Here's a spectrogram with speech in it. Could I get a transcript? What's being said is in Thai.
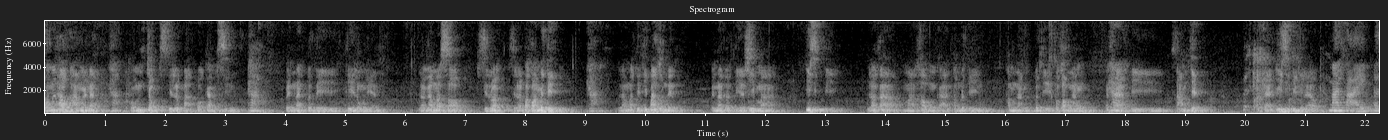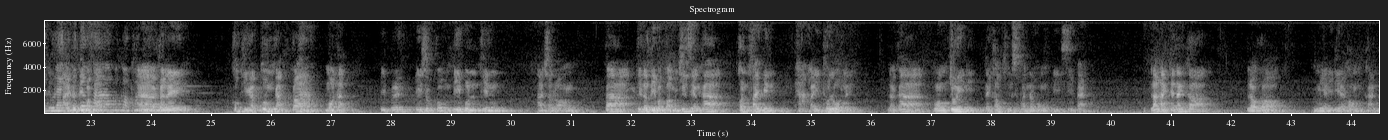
ผมเท้าความกันนะ ค่ะ ผมจบศิลปะโปรแกรมศิลป์ค่ะ เป็นนักดนตรีที่โรงเรียน แล้วก็มาสอบศิลปะศิลปากรไม่ติด ค่ะ แล้วมาติดที่บ้านสมเด็จ เป็นนักดนตรีอาชีพมา 20 ปี แล้วก็มาเข้าวงการทำดนตรีทำหนังดนตรีประกอบหนังตั้งแต่ค่ะปี 37ตั้งแต่ 20 ปีที่แล้ว มาสายเอ่อดูแลสายเกี่ยวดกับนตรีเรื่องประกอบซาวด์ประกอบภาพอ่ายนตร์ก็เลยคุกคีกับพุ่มกับก็ค่ะ หมดละ พี่ปื๊ดพี่สุขุมพี่บุญทินอาฉลองก็ที่ดนตรีประกอบมีชื่อเสียงก็คนไฟบินค่ะ ไปทั่วโลกเลย แล้วก็ฮวงจุ้ยนี้ได้เข้าชิงสุพรรณหงส์ปี 48 แล้วหลังจากนั้นก็เราก็มีไอเดียของการ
